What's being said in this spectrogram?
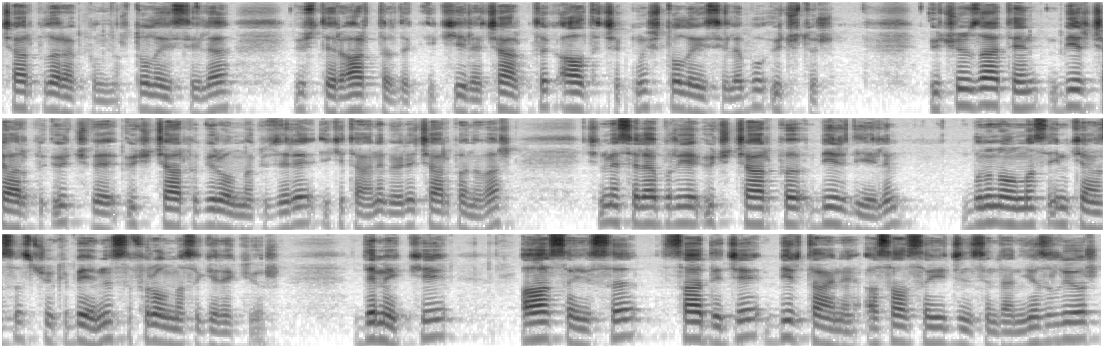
çarpılarak bulunur. Dolayısıyla üstleri arttırdık 2 ile çarptık 6 çıkmış. Dolayısıyla bu 3'tür. 3'ün zaten 1 çarpı 3 ve 3 çarpı 1 olmak üzere iki tane böyle çarpanı var. Şimdi mesela buraya 3 çarpı 1 diyelim. Bunun olması imkansız çünkü b'nin 0 olması gerekiyor. Demek ki a sayısı sadece bir tane asal sayı cinsinden yazılıyor.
